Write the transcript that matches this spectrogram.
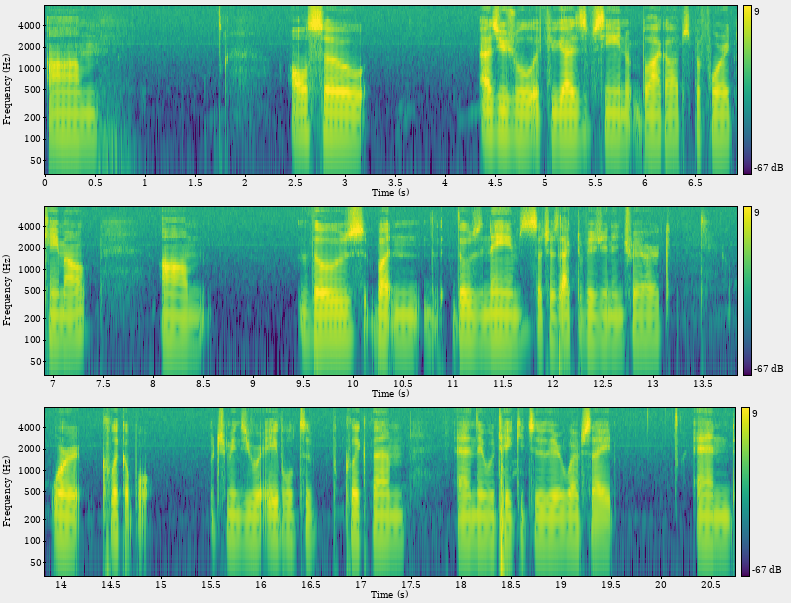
Um, also, as usual, if you guys have seen Black Ops before it came out, um, those button, those names such as Activision and Treyarch were clickable, which means you were able to click them, and they would take you to their website and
